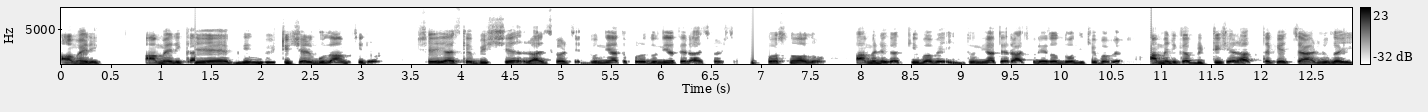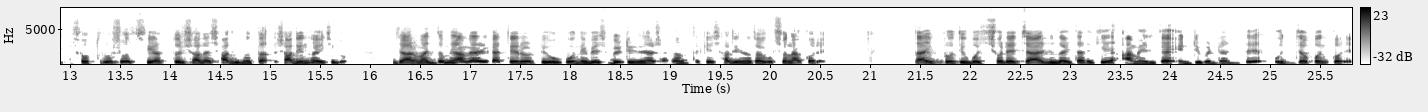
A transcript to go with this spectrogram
আমেরিকা। আমেরিকা যে একদিন ব্রিটিশের গোলাম ছিল, সেই আজকে বিশ্বে রাজ করছে। দুনিয়াতে, পুরো দুনিয়াতে রাজ করছে। প্রশ্ন হলো, আমেরিকা কীভাবে দুনিয়াতে রাজ করে? এত ধনী কীভাবে? আমেরিকা ব্রিটিশের হাত থেকে চার জুলাই সতেরোশো ছিয়াত্তর সালে স্বাধীনতা, স্বাধীন হয়েছিল। যার মাধ্যমে আমেরিকা তেরোটি উপনিবেশ ব্রিটেনের শাসন থেকে স্বাধীনতা ঘোষণা করে। তাই প্রতি বছরে চার জুলাই তারিখে আমেরিকা ইন্ডিপেন্ডেন্স ডে উদযাপন করে।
